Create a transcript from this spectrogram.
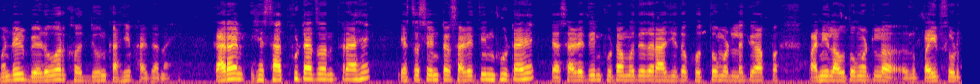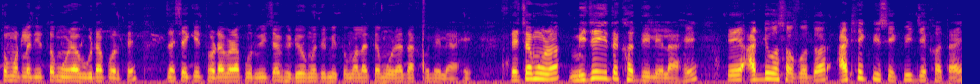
म्हणजे बेडवर खत देऊन काही फायदा नाही. कारण हे सात फुटाचं अंतर आहे याचं सेंटर साडेतीन फूट आहे. त्या साडेतीन फुटामध्ये जर आज इथं खोदतो म्हटलं किंवा प- पाणी लावतो म्हटलं पाईप सोडतो म्हटलं तिथं मुळ्या उघड्या पडते. जसे की थोड्या वेळापूर्वीच्या व्हिडिओमध्ये मी तुम्हाला त्या मुळ्या दाखवलेल्या आहे. त्याच्यामुळं मी जे इथं खत दिलेलं आहे ते आठ दिवस अगोदर आठ एकवीस एकवीस जे खत आहे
